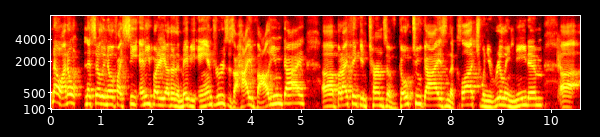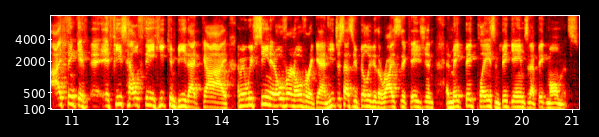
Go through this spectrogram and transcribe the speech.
no, I don't necessarily know if I see anybody other than maybe Andrews as a high volume guy. Uh, but I think in terms of go to guys in the clutch when you really need him, uh, I think if if he's healthy, he can be that guy. I mean, we've seen it over and over again. He just has the ability to rise to the occasion and make big plays in big games and at big moments.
